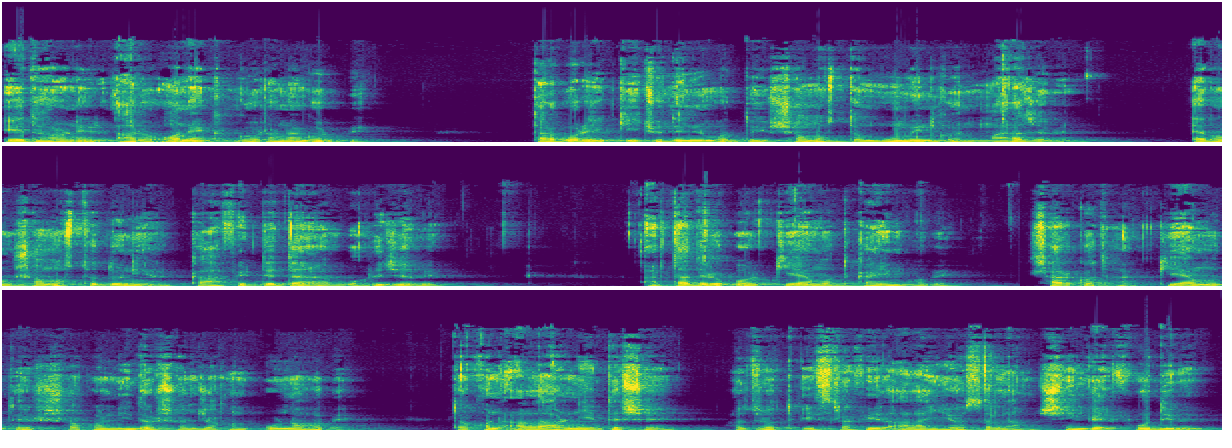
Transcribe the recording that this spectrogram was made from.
এ ধরনের আরও অনেক ঘটনা ঘটবে। তারপরে কিছুদিনের মধ্যে সমস্ত মুমিনগণ মারা যাবেন এবং সমস্ত দুনিয়া কাফিরদের দ্বারা ভরে যাবে। আর তাদের উপর কিয়ামত কায়েম হবে। সার কথা, কিয়ামতের সকল নিদর্শন যখন পূর্ণ হবে, তখন আল্লাহর নির্দেশে হজরত ইসরাফিল আলাইসাল্লাম সিংগায় ফু দিবেন।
